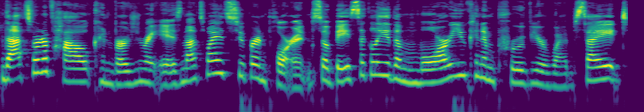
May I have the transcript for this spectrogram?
That's sort of how conversion rate is, and that's why it's super important. So basically, the more you can improve your website,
